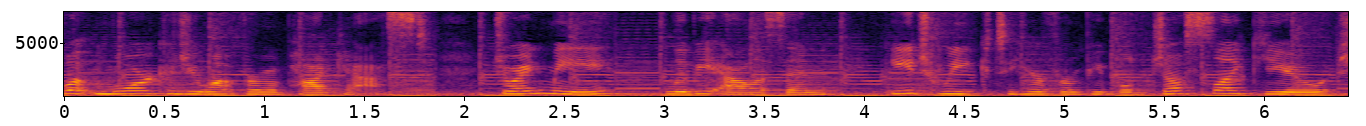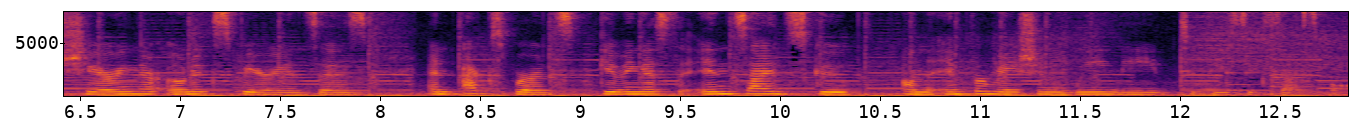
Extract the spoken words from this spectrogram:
what more could you want from a podcast? Join me, Libby Allison, each week to hear from people just like you sharing their own experiences and experts giving us the inside scoop on the information we need to be successful.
